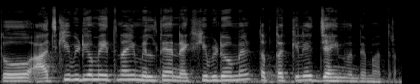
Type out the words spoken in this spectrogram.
तो आज की वीडियो में इतना ही, मिलते हैं नेक्स्ट की वीडियो में, तब तक के लिए जय हिंद, वंदे मातरम।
